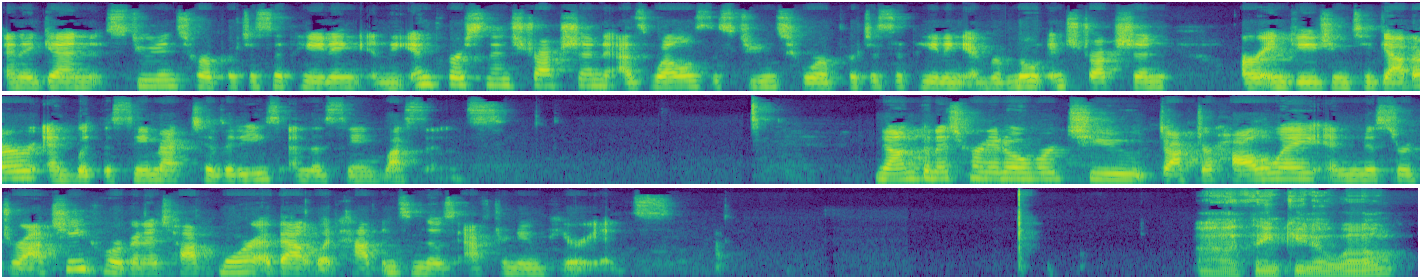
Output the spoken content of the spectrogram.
And again, students who are participating in the in-person instruction, as well as the students who are participating in remote instruction, are engaging together and with the same activities and the same lessons. Now I'm going to turn it over to Dr. Holloway and Mr. Geraci, who are going to talk more about what happens in those afternoon periods. Uh, thank you, Noel.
